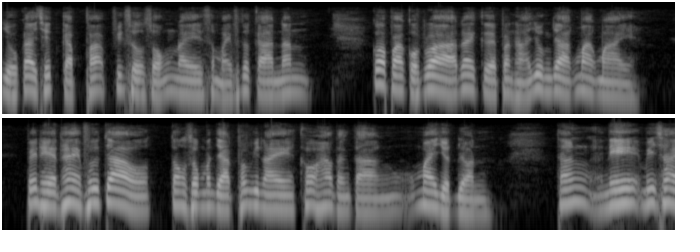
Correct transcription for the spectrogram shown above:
อยู่ใกล้ชิดกับพระภิกษุสงฆ์ในสมัยพุทธกาลนั้น ก็ปรากฏว่าได้เกิดปัญหายุ่งยากมากมาย เป็นเหตุให้พระเจ้าต้องทรงบัญญัติพระวินัยข้อห้ามต่างๆ ไม่หยุดหย่อน ทั้งนี้ไม่ใช่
